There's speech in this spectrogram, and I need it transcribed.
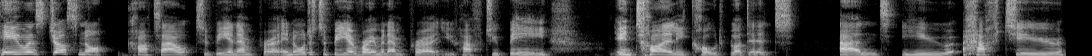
He was just not cut out to be an emperor. In order to be a Roman emperor, you have to be entirely cold blooded and you have to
